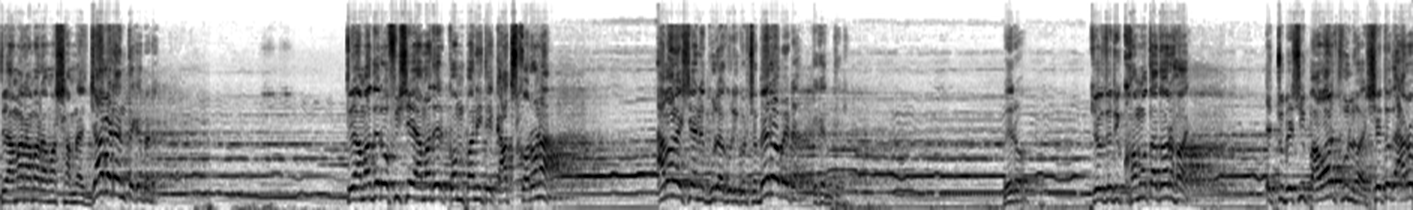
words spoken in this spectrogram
তুই আমার আমার আমার সামনে। যা বেড়ান থেকে বেড়া তুই আমাদের অফিসে, আমাদের কোম্পানিতে কাজ করো না। আবার এসে এনে ঘোরাঘুরি করছ। বেরো বেটা এখান থেকে। বেরো। কেউ যদি ক্ষমতাধর হয় একটু বেশি পাওয়ারফুল হয় সে তো আরও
